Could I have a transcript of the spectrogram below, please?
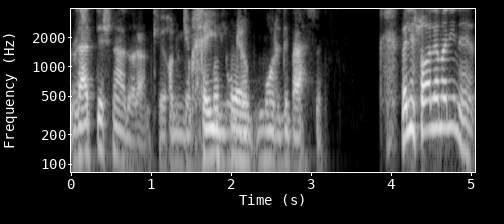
ردش ندارم که حالا میگم خیلی اونجا مورد بحثه. ولی سوال من اینه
